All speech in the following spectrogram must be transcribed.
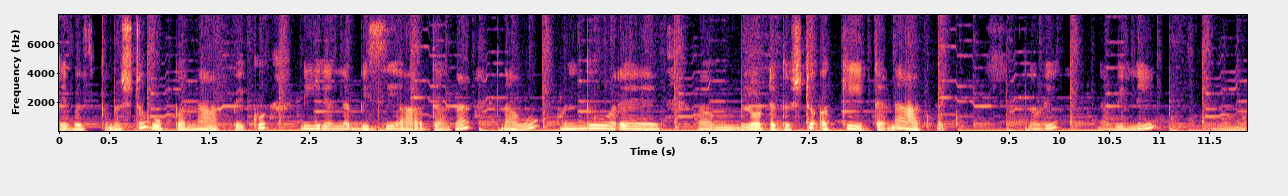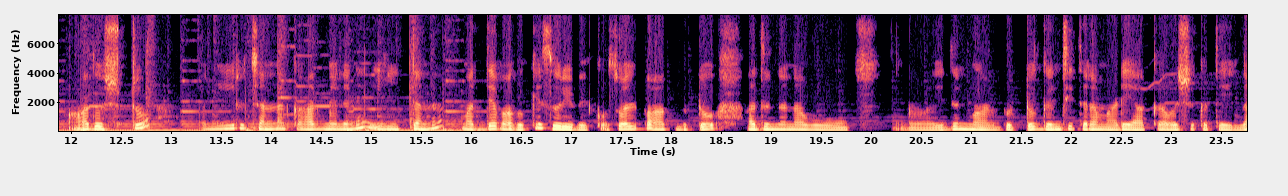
ಟೇಬಲ್ ಸ್ಪೂನಷ್ಟು ಉಪ್ಪನ್ನು ಹಾಕಬೇಕು. ನೀರೆಲ್ಲ ಬಿಸಿ ಆದಾಗ ನಾವು ಒಂದೂವರೆ ಲೋಟದಷ್ಟು ಅಕ್ಕಿ ಹಿಟ್ಟನ್ನು ಹಾಕಬೇಕು. ನೋಡಿ, ನಾವಿಲ್ಲಿ ಆದಷ್ಟು ನೀರು ಚೆನ್ನಾಗಿ ಕಾದ್ಮೇಲೆ ಈ ಹಿಟ್ಟನ್ನು ಮಧ್ಯಭಾಗಕ್ಕೆ ಸುರಿಬೇಕು. ಸ್ವಲ್ಪ ಹಾಕ್ಬಿಟ್ಟು ಅದನ್ನು ನಾವು ಇದನ್ನು ಮಾಡಿಬಿಟ್ಟು ಗಂಜಿ ಥರ ಮಾಡಿ ಹಾಕೋ ಅವಶ್ಯಕತೆ ಇಲ್ಲ.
